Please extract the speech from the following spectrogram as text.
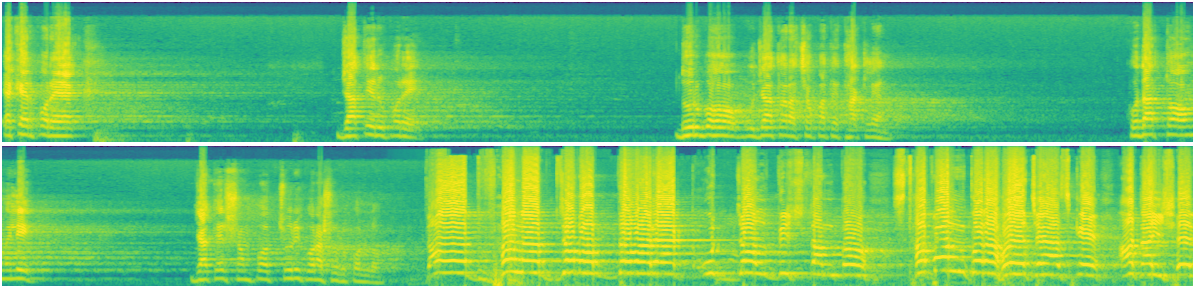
একের পর এক জাতির উপরে দুর্বহ বুঝা তারা চাপাতে থাকলেন। ক্ষুধার্ত আওয়ামী লীগ জাতির সম্পদ চুরি করা শুরু করল। জবাব দেওয়ার এক উজ্জ্বল দৃষ্টান্ত স্থাপন করা হয়েছে আজকে আটাইশের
